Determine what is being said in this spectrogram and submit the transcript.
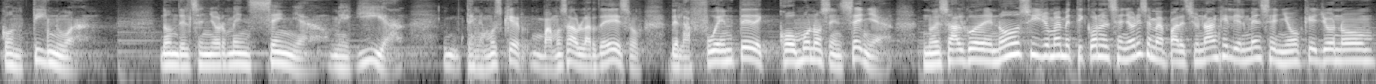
continua donde el Señor me enseña, me guía. Tenemos que, vamos a hablar de eso, de la fuente de cómo nos enseña. No es algo de, no, si yo me metí con el Señor y se me apareció un ángel y él me enseñó que yo no,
